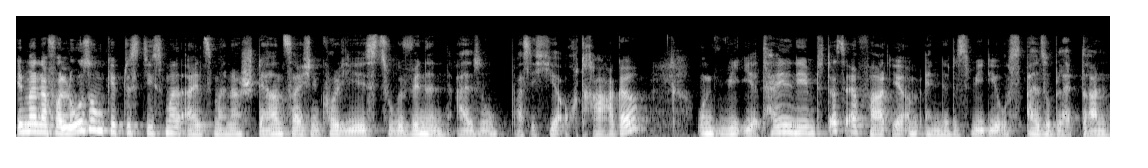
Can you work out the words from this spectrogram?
In meiner Verlosung gibt es diesmal eins meiner Sternzeichen-Kolliers zu gewinnen, also was ich hier auch trage. Und wie ihr teilnehmt, das erfahrt ihr am Ende des Videos, also bleibt dran!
